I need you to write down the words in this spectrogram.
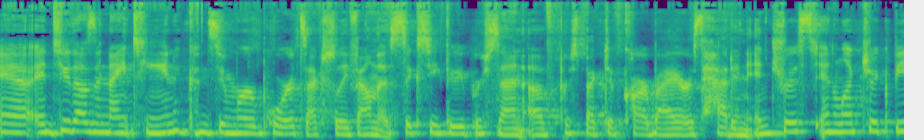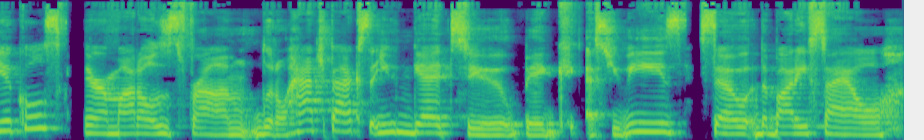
in 2019, Consumer Reports actually found that 63% of prospective car buyers had an interest in electric vehicles. There are models from little hatchbacks that you can get to big SUVs. So the body style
